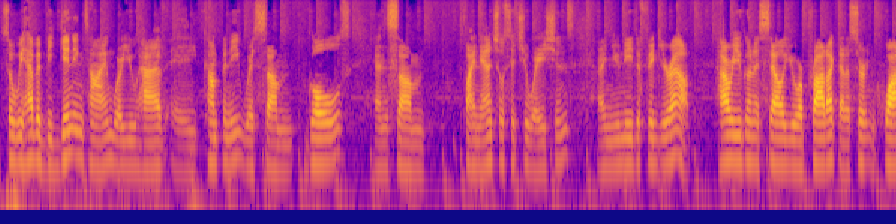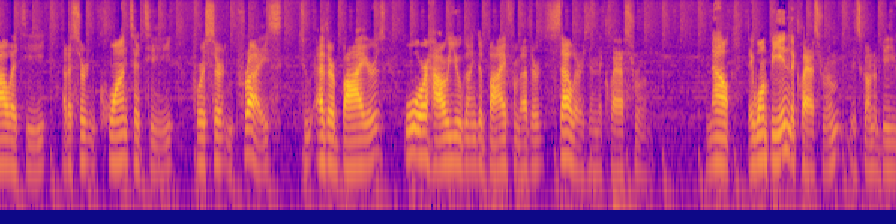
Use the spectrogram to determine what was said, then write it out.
So we have a beginning time where you have a company with some goals and some financial situations, and you need to figure out how are you going to sell your product at a certain quality, at a certain quantity, for a certain price to other buyers, or how are you going to buy from other sellers in the classroom. Now, they won't be in the classroom. It's going to be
